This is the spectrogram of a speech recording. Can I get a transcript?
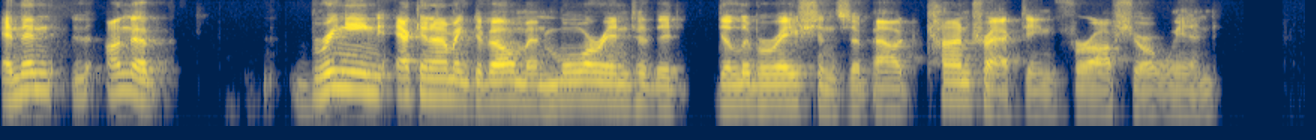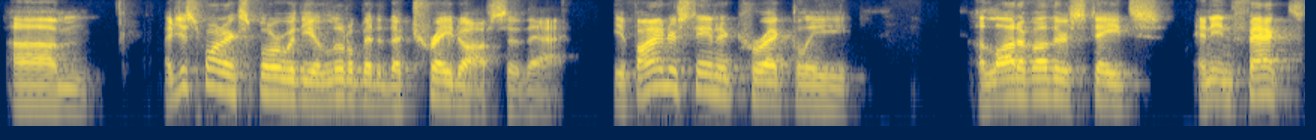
And then on the bringing economic development more into the deliberations about contracting for offshore wind, um, I just want to explore with you a little bit of the trade offs of that. If I understand it correctly, a lot of other states, and in fact,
